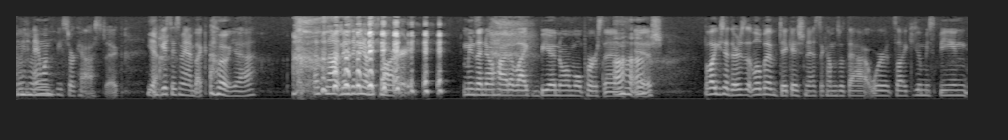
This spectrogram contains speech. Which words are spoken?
I mean anyone can be sarcastic. Mm-hmm. Yeah. You can say something I'm like, oh yeah. That's not doesn't mean I'm smart. It means I know how to like be a normal person ish. Uh-huh. But like you said, there's a little bit of dickishness that comes with that, where it's like you can be being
